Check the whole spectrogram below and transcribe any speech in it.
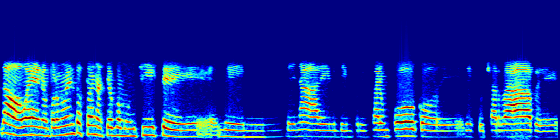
No, bueno, por momentos todo nació como un chiste de, nada, de, improvisar un poco, de, escuchar rap, eh,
